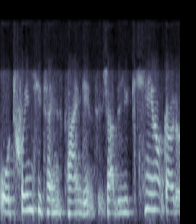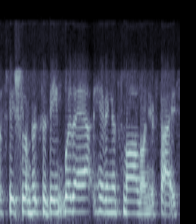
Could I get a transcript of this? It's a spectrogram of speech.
or twenty teams playing against each other. You cannot go to a Special Olympics event without having a smile on your face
